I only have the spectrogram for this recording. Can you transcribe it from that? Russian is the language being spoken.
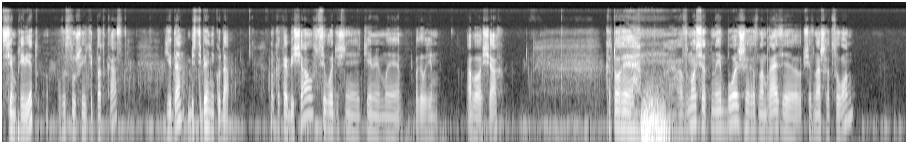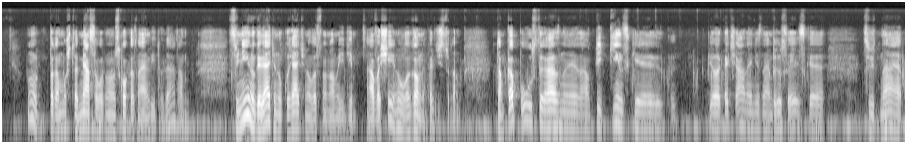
Всем привет! Вы слушаете подкаст «Еда без тебя никуда». Ну, как и обещал, в сегодняшней теме мы поговорим об овощах, которые вносят наибольшее разнообразие вообще в наш рацион. Ну, потому что мясо, вот, ну, сколько знаем видов, да, там свинину, говядину, курятину в основном едим. А овощей, ну, огромное количество там там капусты разные, там пекинские, белокочаная, не знаю, брюссельская, цветная.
